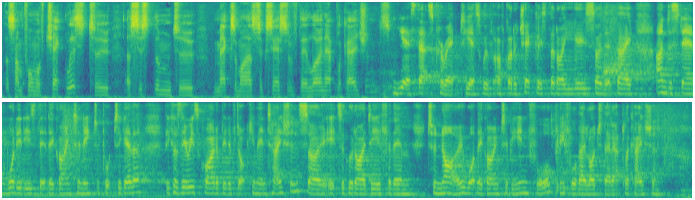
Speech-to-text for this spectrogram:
some form of checklist to assist them to maximise success of their loan applications. Yes, that's correct. Yes, I've got a checklist that I use so that they understand what it is that they're going to need to put together, because there is quite a bit of documentation. So it's a good idea for them to know what they're going to be in for before they lodge that application.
